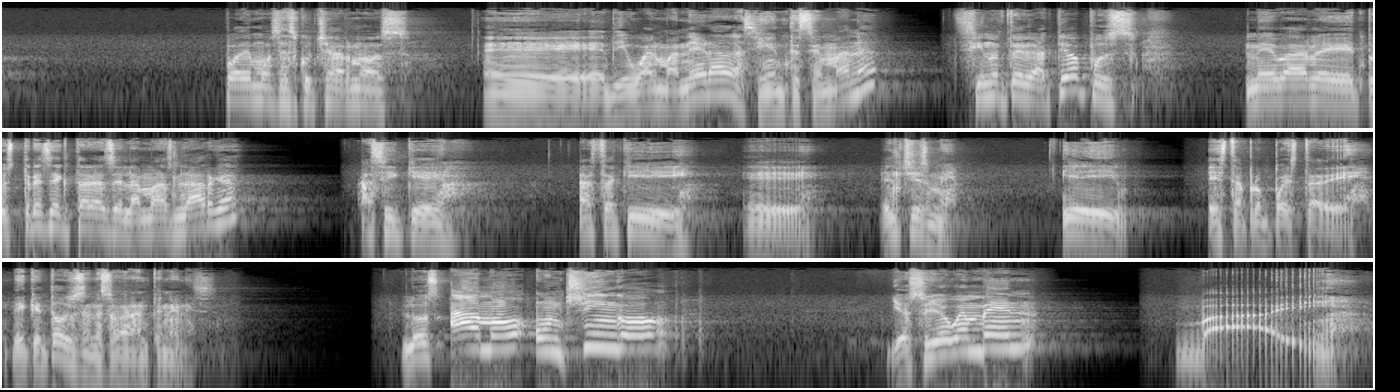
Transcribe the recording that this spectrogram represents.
podemos escucharnos eh, de igual manera la siguiente semana. Si no te latió, pues me vale pues tres hectáreas de la más larga. Así que hasta aquí eh, el chisme y esta propuesta de, que todos usen desodorante, nenes. Los amo un chingo. Yo soy Owen Ben. Bye.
